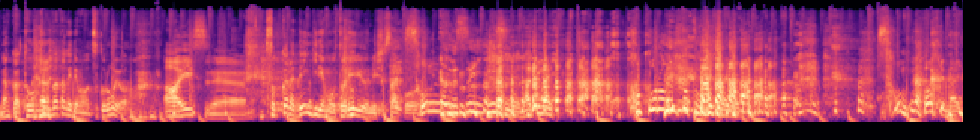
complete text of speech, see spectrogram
なんか豆腐畑でも作ろうよ。ああいいっすね。そっから電気でも取れるようにしてさこう。そんな薄いいいっすね。なくない心の一つも入ってない。そんなわけない。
